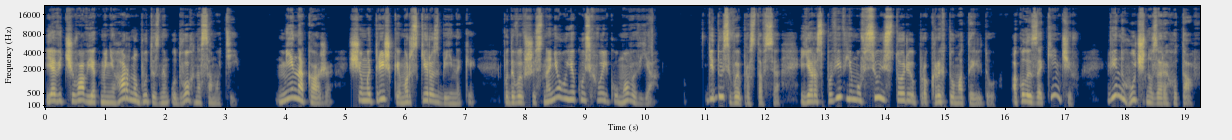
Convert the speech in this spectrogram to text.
Я відчував, як мені гарно бути з ним удвох на самоті. Міна каже, що ми трішки морські розбійники. Подивившись на нього якусь хвильку, мовив я. Дідусь випростався, і я розповів йому всю історію про крихту Матильду. А коли закінчив, він гучно зареготав.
